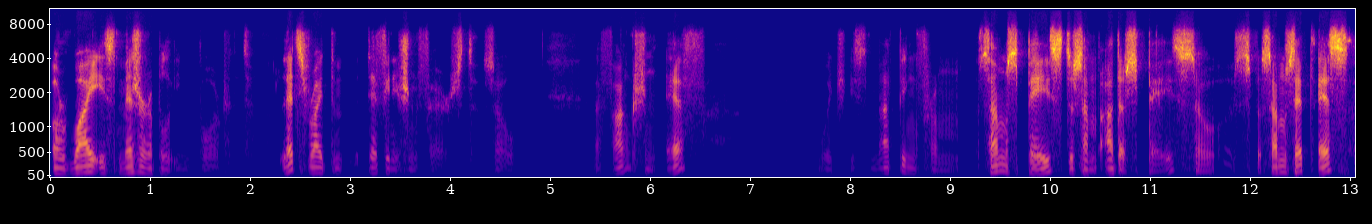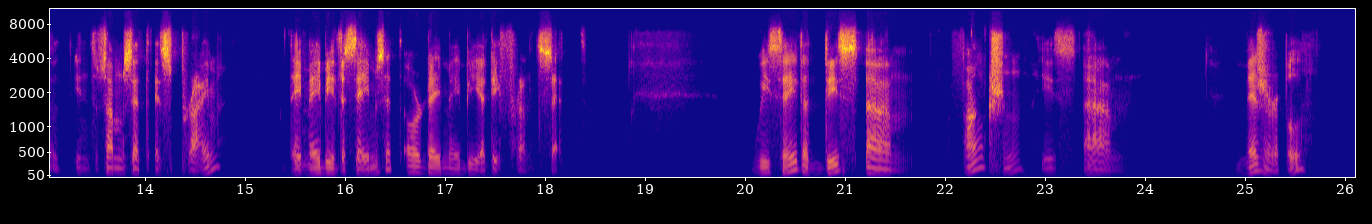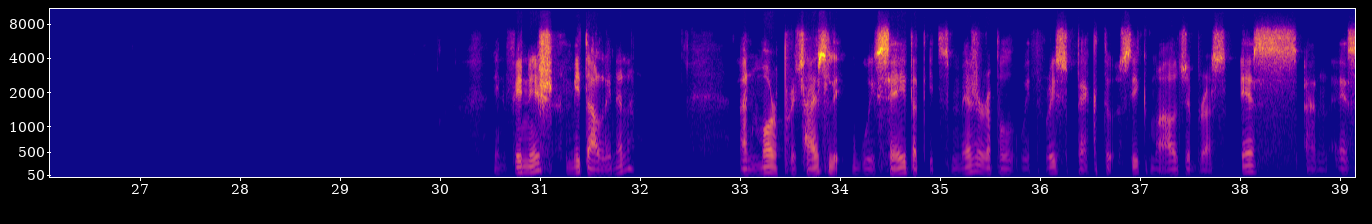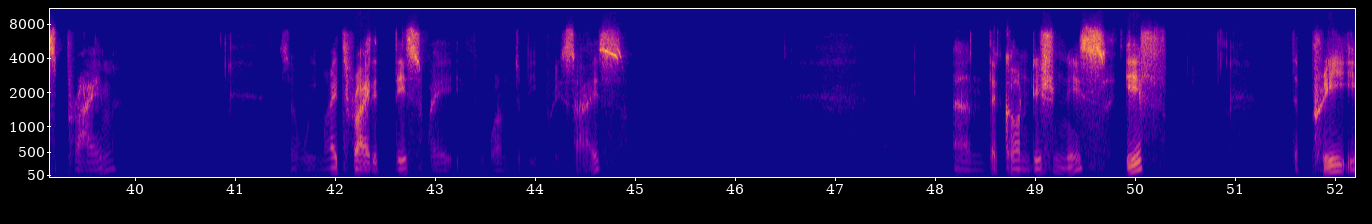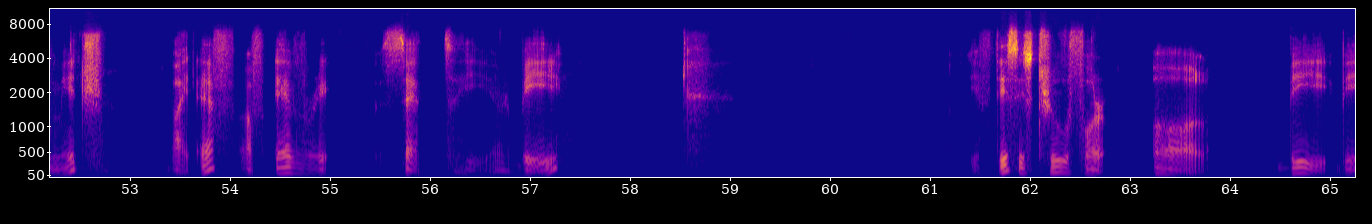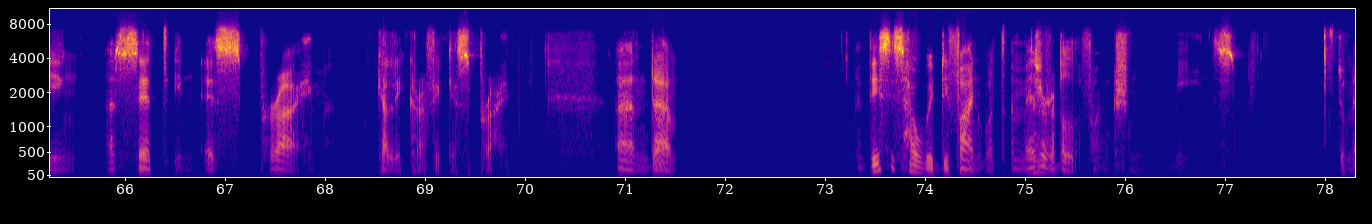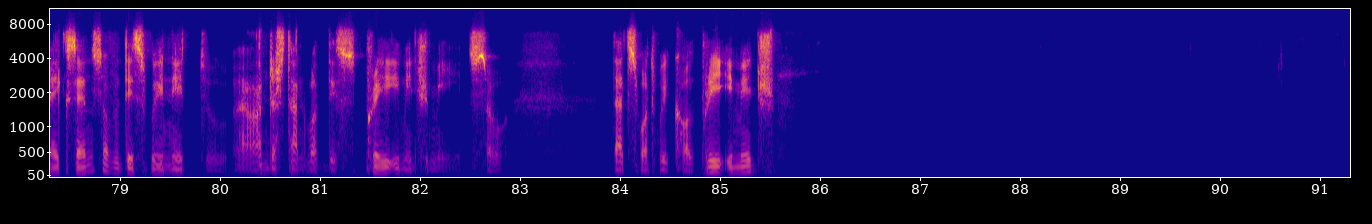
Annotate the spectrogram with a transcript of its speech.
Or why is measurable important? Let's write the definition first. So a function f, which is mapping from some space to some other space. So some set S into some set S prime. They may be the same set or they may be a different set. We say that this um, function is um, measurable in Finnish, mitallinen. And more precisely, we say that it's measurable with respect to sigma algebras S and S prime. So we might write it this way if we want to be precise. And the condition is if the pre-image by f of every set here, B, if this is true for all B being a set in S prime, calligraphic S prime. And um, this is how we define what a measurable function. To make sense of this, we need to uh, understand what this pre-image means. So that's what we call pre-image.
